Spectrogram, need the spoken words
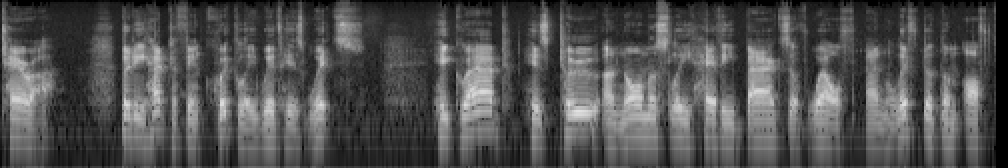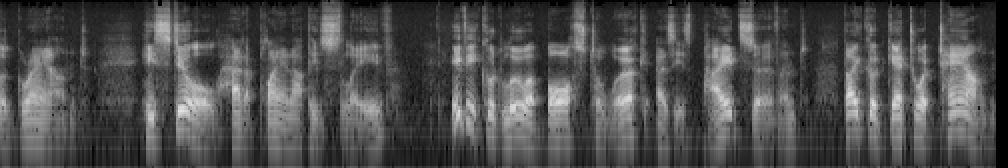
terror, but he had to think quickly with his wits. He grabbed his two enormously heavy bags of wealth and lifted them off the ground. He still had a plan up his sleeve. If he could lure Boss to work as his paid servant, they could get to a town.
